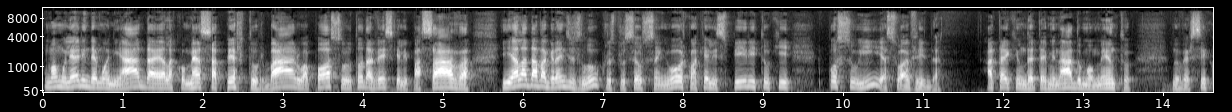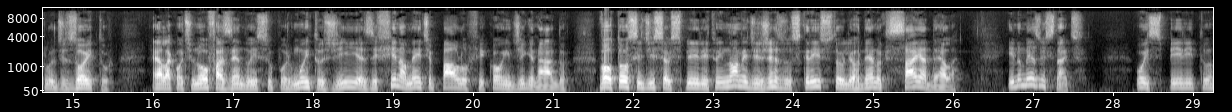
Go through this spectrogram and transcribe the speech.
Uma mulher endemoniada, ela começa a perturbar o apóstolo toda vez que ele passava, e ela dava grandes lucros para o seu senhor com aquele espírito que possuía a sua vida. Até que em um determinado momento, no versículo 18, ela continuou fazendo isso por muitos dias e finalmente Paulo ficou indignado. Voltou-se e disse ao Espírito: Em nome de Jesus Cristo, eu lhe ordeno que saia dela. E no mesmo instante, o Espírito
